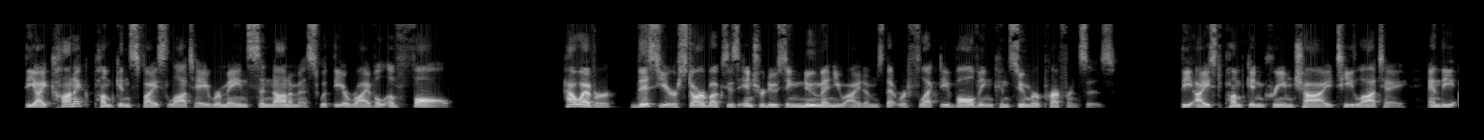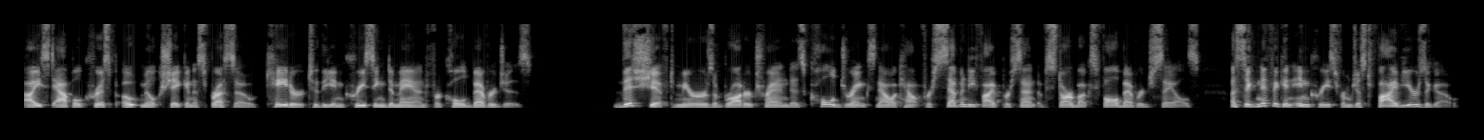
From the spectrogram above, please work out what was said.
the iconic pumpkin spice latte remains synonymous with the arrival of fall. However, this year Starbucks is introducing new menu items that reflect evolving consumer preferences. The iced pumpkin cream chai tea latte and the iced apple crisp oat milk shaken espresso cater to the increasing demand for cold beverages. This shift mirrors a broader trend as cold drinks now account for 75% of Starbucks fall beverage sales, a significant increase from just five years ago.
